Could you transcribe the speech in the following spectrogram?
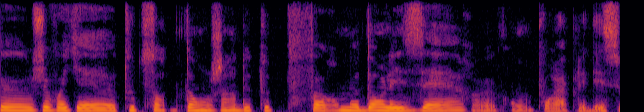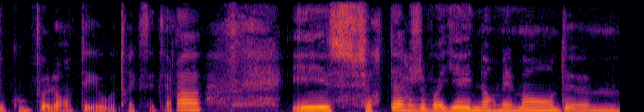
euh, je voyais euh, toutes sortes d'engins de toutes formes dans les airs, euh, qu'on pourrait appeler des soucoupes volantes et autres, etc., Et sur Terre, je voyais énormément de,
